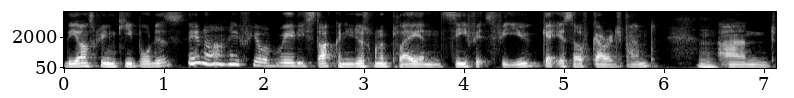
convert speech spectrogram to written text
the on-screen keyboard is, you know, if you're really stuck and you just want to play and see if it's for you, get yourself GarageBand mm. and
